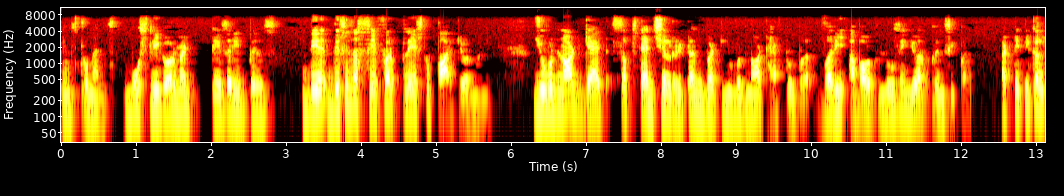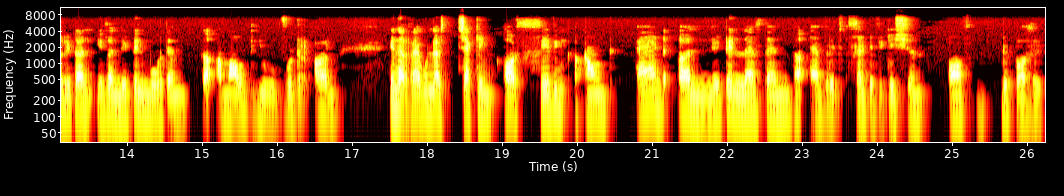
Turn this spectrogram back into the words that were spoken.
instruments, mostly government treasury bills. This is a safer place to park your money. You would not get substantial return, but you would not have to worry about losing your principal. A typical return is a little more than the amount you would earn in a regular checking or saving account and a little less than the average certification of deposit.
